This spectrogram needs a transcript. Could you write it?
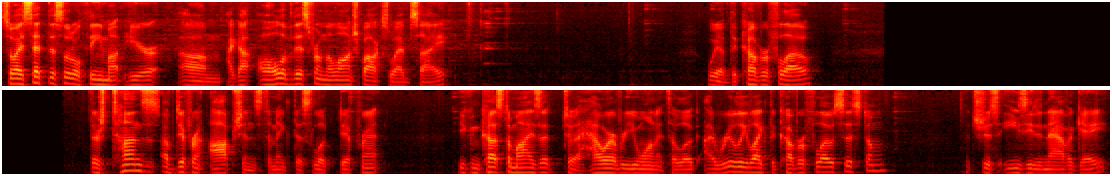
So I set this little theme up here. Um, I got all of this from the Launchbox website. We have the cover flow. There's tons of different options to make this look different. You can customize it to however you want it to look. I really like the cover flow system. It's just easy to navigate.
